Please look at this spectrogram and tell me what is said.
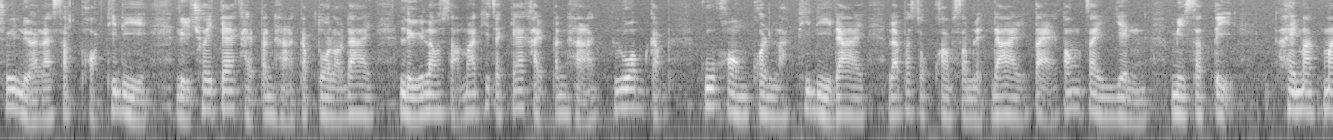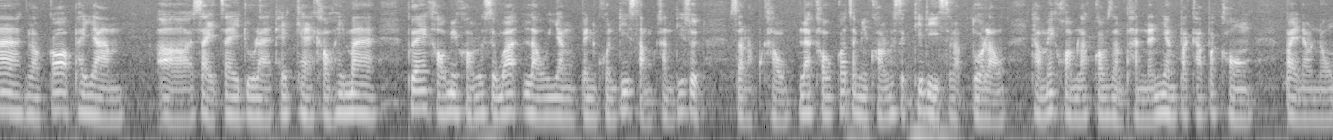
ช่วยเหลือและซัพพอร์ตที่ดี หรือช่วยแก้ไขปัญหากับตัวเราได้ หรือเราสามารถที่จะแก้ไขปัญหาร่วมกับคู่ครองคนรักที่ดีได้ และประสบความสำเร็จได้ แต่ต้องใจเย็นมีสติให้มากๆ แล้วก็พยายาม ใส่ใจดูแลเทคแคร์เขาให้มาก เพื่อให้เขามีความรู้สึกว่าเรายังเป็นคนที่สำคัญที่สุดสำหรับเขา และเขาก็จะมีความรู้สึกที่ดีสำหรับตัวเราทำให้ความรักความสัมพันธ์นั้นยังประคับประคองไปแนวโน้ม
